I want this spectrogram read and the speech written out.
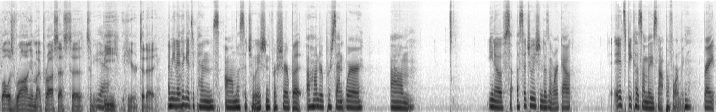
what was wrong in my process to to Mm. Yeah. be here today I mean, I think it depends on the situation for sure, but a hundred percent where, um, you know, if a situation doesn't work out, it's because somebody's not performing, right?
